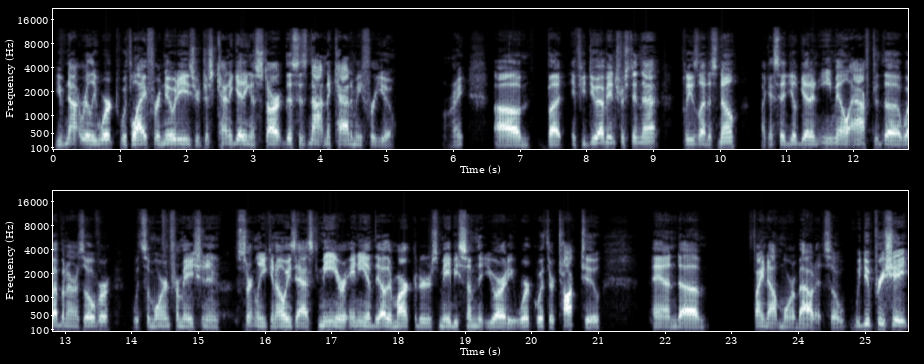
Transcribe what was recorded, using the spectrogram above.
you've not really worked with life or annuities, you're just kind of getting a start, this is not an academy for you. Right. Um, but if you do have interest in that, please let us know. Like I said, you'll get an email after the webinar is over with some more information. And certainly you can always ask me or any of the other marketers, maybe some that you already work with or talk to, and um, find out more about it. So we do appreciate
